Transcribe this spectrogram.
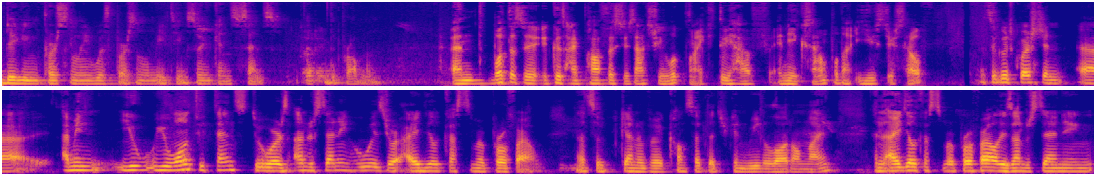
digging personally with personal meetings so you can sense the, the problem. And what does a, a, good hypothesis actually look like? Do you have any example that you used yourself? That's a good question. Uh, I mean, you you want to tend towards understanding who is your ideal customer profile. That's a kind of a concept that you can read a lot online. An ideal customer profile is understanding.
